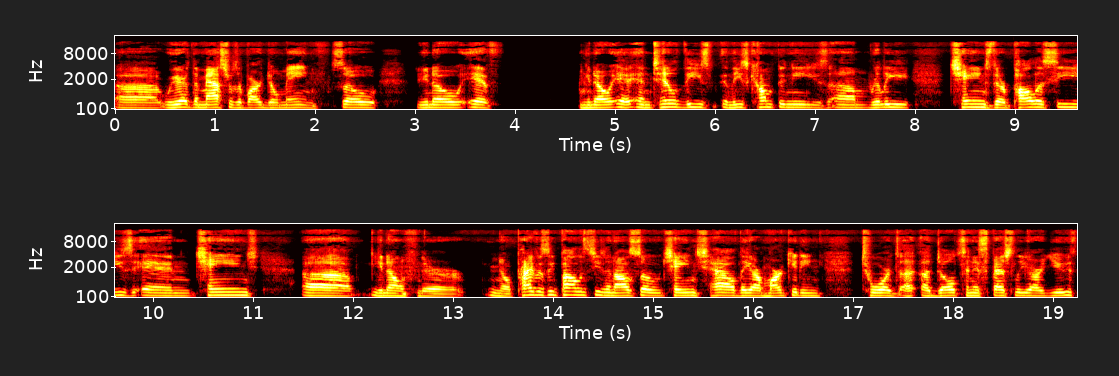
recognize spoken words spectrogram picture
uh, we are the masters of our domain. So, you know, if, you know, until these, these companies, um, really change their policies and change, uh, you know, their, you know, privacy policies and also change how they are marketing towards uh, adults and especially our youth,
